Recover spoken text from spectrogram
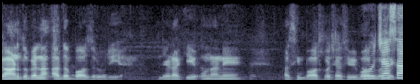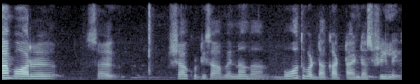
ਗਾਣ ਤੋਂ ਪਹਿਲਾਂ ਅਦਬ ਬਹੁਤ ਜ਼ਰੂਰੀ ਹੈ। ਜਿਹੜਾ ਕਿ ਉਹਨਾਂ ਨੇ ਅਸੀਂ ਬਹੁਤ ਕੁਝ ਅਸੀਂ ਵੀ ਬਹੁਤ ਕੁਝ ਸਿੱਖਿਆ। ਸਾਹਿਬ ਔਰ ਸ- ਸ਼ਾਹਕੋਟੀ ਸਾਹਿਬ ਇਹਨਾਂ ਦਾ ਬਹੁਤ ਵੱਡਾ ਘਾਟਾ ਇੰਡਸਟਰੀ ਲਈ।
